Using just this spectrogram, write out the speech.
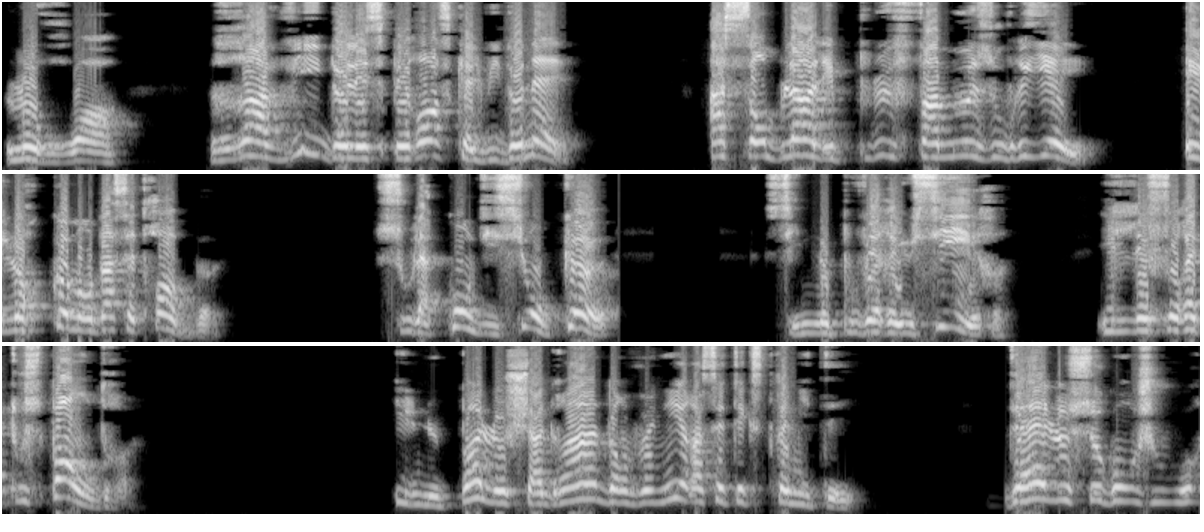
Le roi, ravi de l'espérance qu'elle lui donnait, assembla les plus fameux ouvriers et leur commanda cette robe, sous la condition que, s'il ne pouvait réussir, il les ferait tous pendre. Il n'eut pas le chagrin d'en venir à cette extrémité. Dès le second jour,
